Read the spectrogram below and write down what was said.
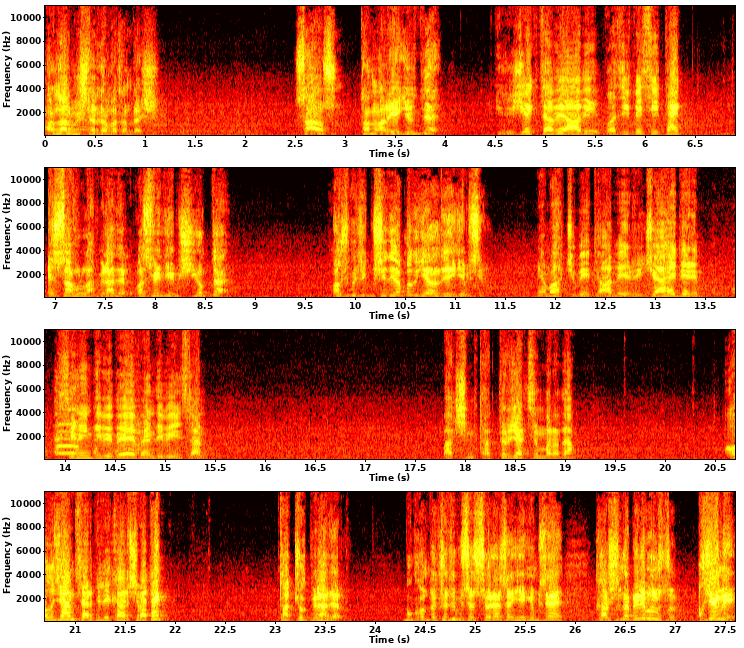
Anlar bu işlerden vatandaş. Sağ olsun. Tam araya girdi de. Girecek tabii abi vazifesi tak. Estağfurullah birader. Vazife diye bir şey yok da. Mahcup edecek bir şey de yapmadık herhalde yengemizi. Ne mahcubiyeti abi rica ederim. Senin gibi beyefendi bir insan. Bak şimdi taktıracaksın bana da. Alacağım Serpil'i karşıma tak. Tak yok birader. Bu konuda kötü bir söz söylersen yengemize karşında beni bulursun. Okey mi?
